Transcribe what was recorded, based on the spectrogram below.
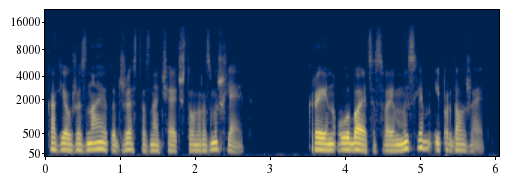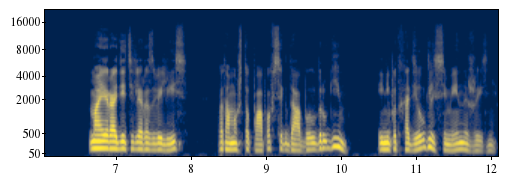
Как я уже знаю, этот жест означает, что он размышляет. Крейн улыбается своим мыслям и продолжает. «Мои родители развелись, потому что папа всегда был другим и не подходил для семейной жизни.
